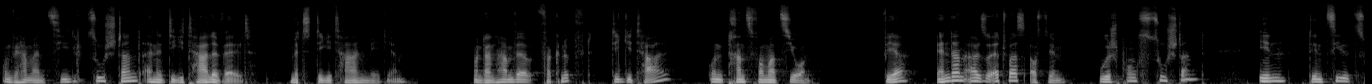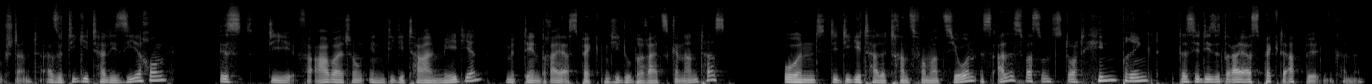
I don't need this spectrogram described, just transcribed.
und wir haben einen Zielzustand, eine digitale Welt mit digitalen Medien. Und dann haben wir verknüpft digital und Transformation. Wir ändern also etwas aus dem Ursprungszustand in den Zielzustand. Also Digitalisierung ist die Verarbeitung in digitalen Medien mit den drei Aspekten, die du bereits genannt hast. Und die digitale Transformation ist alles, was uns dorthin bringt, dass wir diese drei Aspekte abbilden können.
